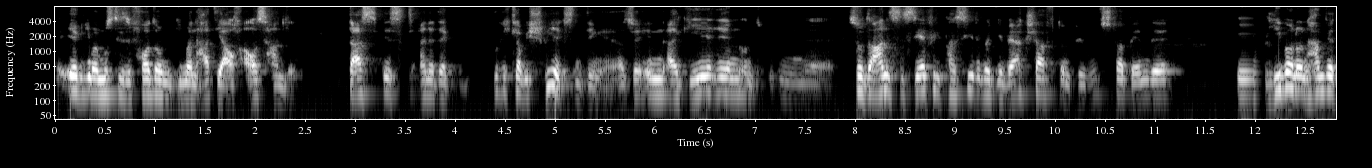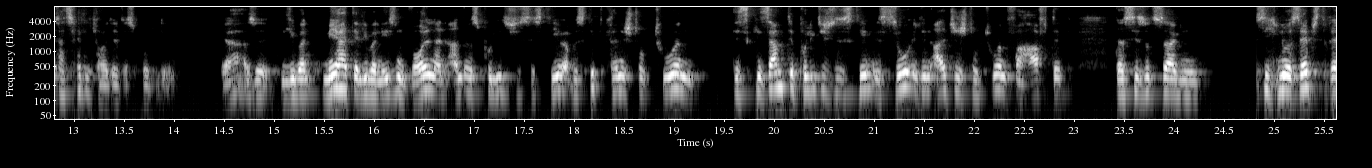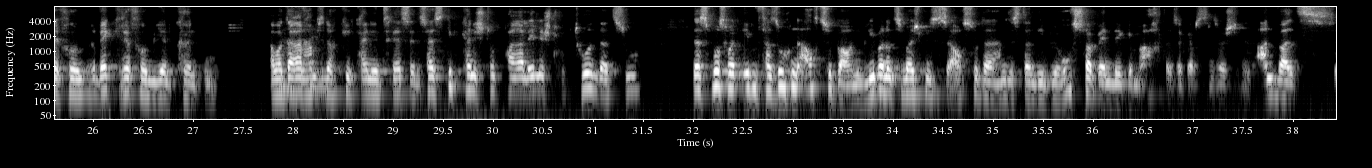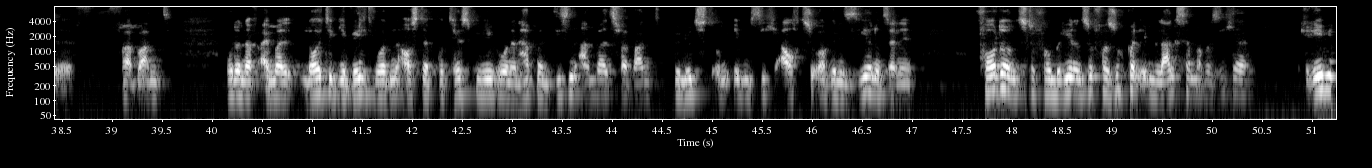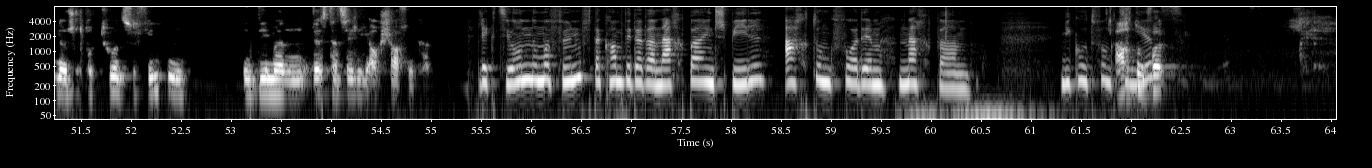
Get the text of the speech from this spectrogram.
irgendjemand muss diese Forderungen, die man hat, ja auch aushandeln. Das ist einer der wirklich, glaube ich, schwierigsten Dinge. Also in Algerien und in äh, Sudan ist es sehr viel passiert über Gewerkschaften und Berufsverbände. In Libanon haben wir tatsächlich heute das Problem. Ja, also die Mehrheit der Libanesen wollen ein anderes politisches System, aber es gibt keine Strukturen, das gesamte politische System ist so in den alten Strukturen verhaftet, dass sie sozusagen sich nur selbst wegreformieren könnten. Aber daran haben sie noch kein Interesse. Das heißt, es gibt keine parallele Strukturen dazu. Das muss man eben versuchen aufzubauen. Im Libanon zum Beispiel ist es auch so, da haben das dann die Berufsverbände gemacht. Also gab es zum Beispiel den Anwaltsverband, wo dann auf einmal Leute gewählt wurden aus der Protestbewegung. Und dann hat man diesen Anwaltsverband benutzt, um eben sich auch zu organisieren und seine Forderungen zu formulieren. Und so versucht man eben langsam, aber sicher Gremien und Strukturen zu finden, in denen man das tatsächlich auch schaffen kann. Lektion Nummer 5, da kommt wieder der Nachbar ins Spiel. Achtung vor dem Nachbarn. Wie gut funktioniert es?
